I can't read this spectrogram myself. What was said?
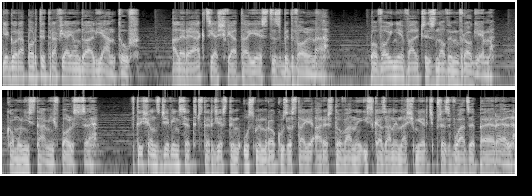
Jego raporty trafiają do aliantów, ale reakcja świata jest zbyt wolna. Po wojnie walczy z nowym wrogiem komunistami w Polsce. W 1948 roku zostaje aresztowany i skazany na śmierć przez władze PRL.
